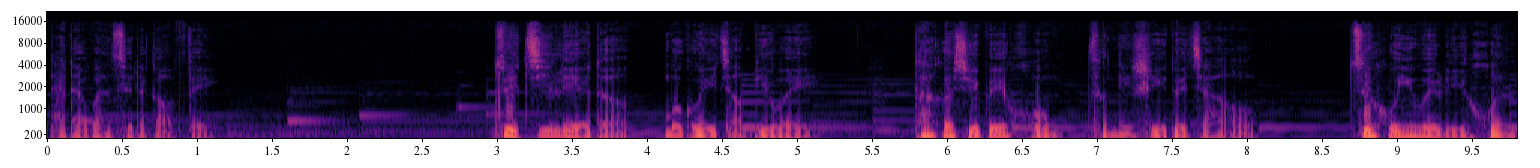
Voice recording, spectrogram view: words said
太太万岁》的稿费。最激烈的莫过于蒋碧薇，她和徐悲鸿曾经是一对佳偶，最后因为离婚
